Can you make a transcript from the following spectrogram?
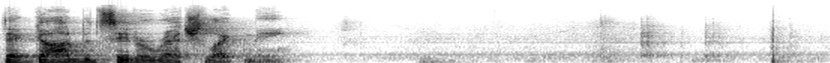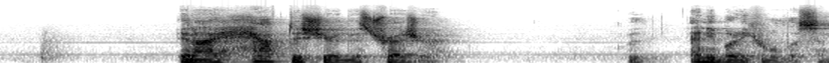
that God would save a wretch like me. And I have to share this treasure with anybody who will listen.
